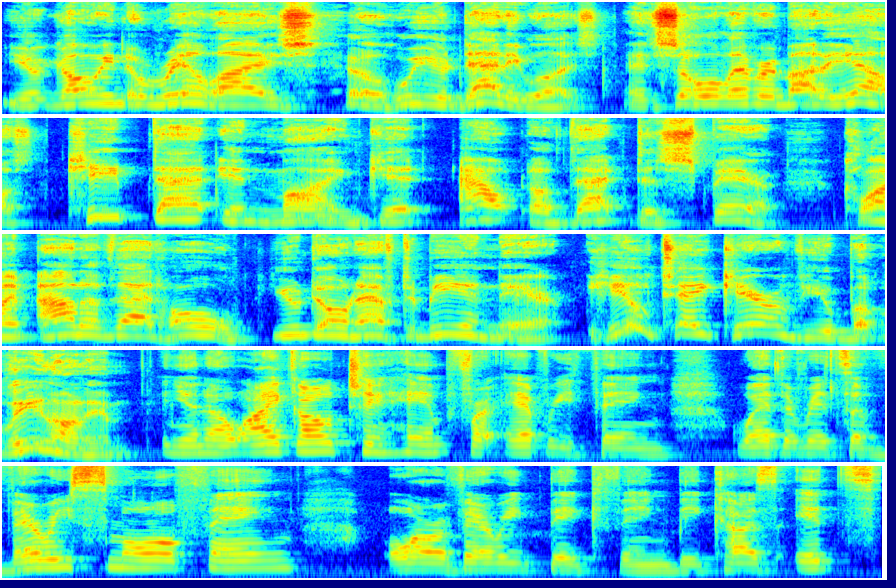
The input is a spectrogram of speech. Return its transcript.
you're going to realize who your daddy was, and so will everybody else. Keep that in mind. Get out of that despair. Climb out of that hole. You don't have to be in there. He'll take care of you, but lean on him. You know, I go to him for everything, whether it's a very small thing or a very big thing, because it's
